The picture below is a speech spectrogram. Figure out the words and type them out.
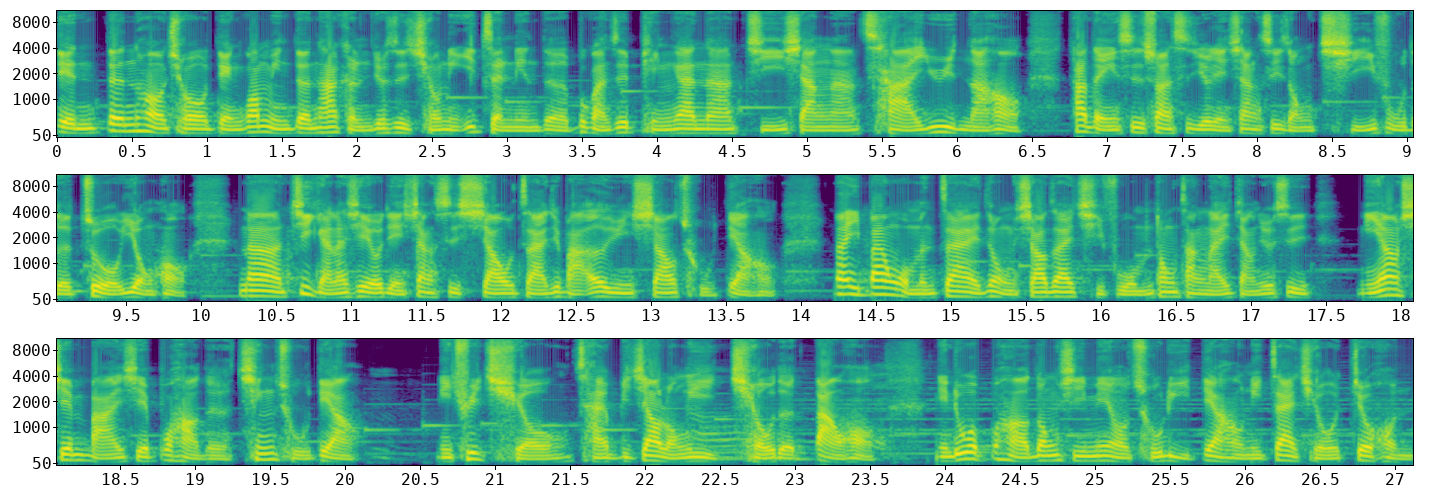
点灯哈，求点光明灯，它可能就是求你一整年的，不管是平安啊、吉祥啊、财运啊哈，它等于是算是有点像是一种祈福的作用哈。那祭改那些有点像是消灾，就把厄运消除掉哈。那一般我们在这种消灾祈福，我们通常来讲就是你要先把一些不好的清除掉，你去求才比较容易求得到哈。你如果不好的东西没有处理掉，你再求就很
